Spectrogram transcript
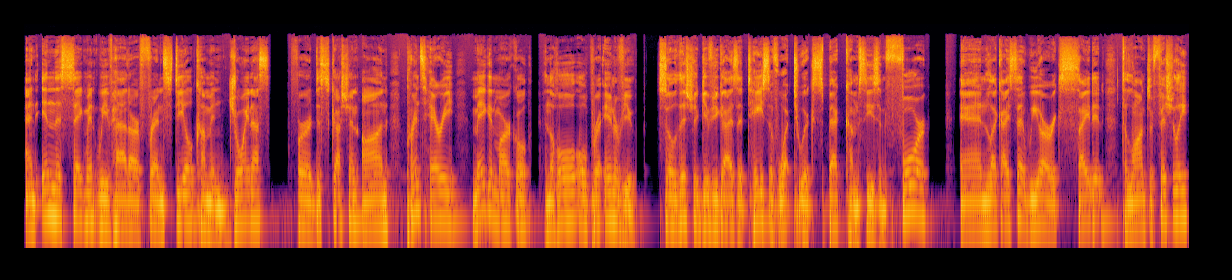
And in this segment, we've had our friend Steele come and join us for a discussion on Prince Harry, Meghan Markle, and the whole Oprah interview. So this should give you guys a taste of what to expect come season four. And like I said, we are excited to launch officially.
